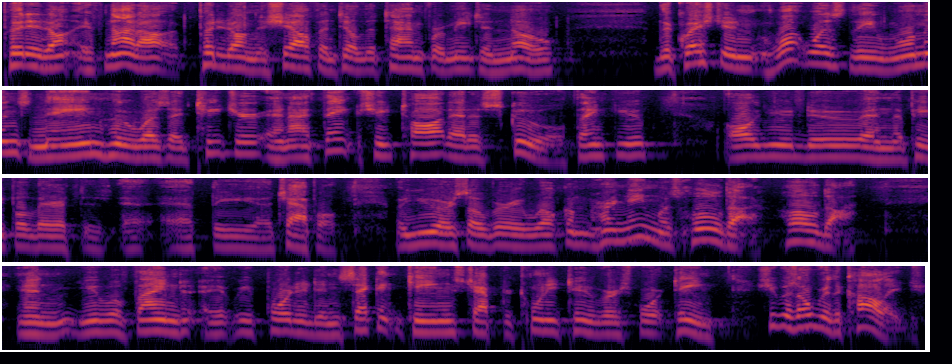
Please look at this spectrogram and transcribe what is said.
put it on, if not, I'll put it on the shelf until the time for me to know. The question, what was the woman's name who was a teacher and I think she taught at a school? Thank you, all you do and the people there at the, at the uh, chapel. You are so very welcome. Her name was Huldah, Huldah. And you will find it reported in 2 Kings chapter 22 verse 14. She was over the college.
